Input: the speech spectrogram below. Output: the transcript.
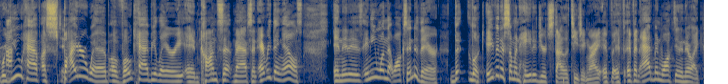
where you have a spider web of vocabulary and concept maps and everything else and it is anyone that walks into there. The, look, even if someone hated your style of teaching, right? If, if if an admin walked in and they're like,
